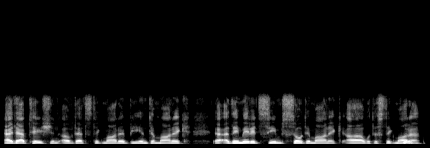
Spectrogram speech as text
adaptation of that stigmata being demonic. Uh, they made it seem so demonic uh, with the stigmata. Yeah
